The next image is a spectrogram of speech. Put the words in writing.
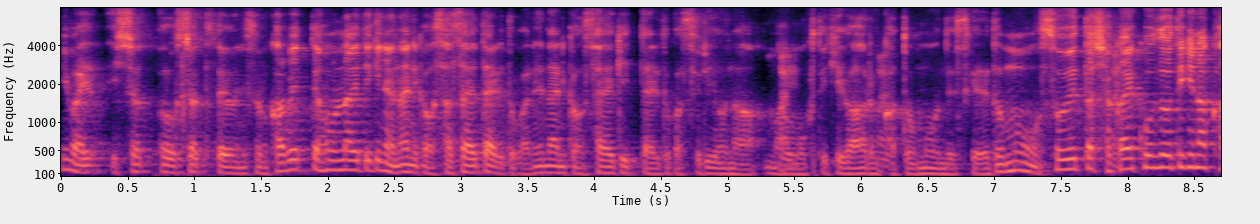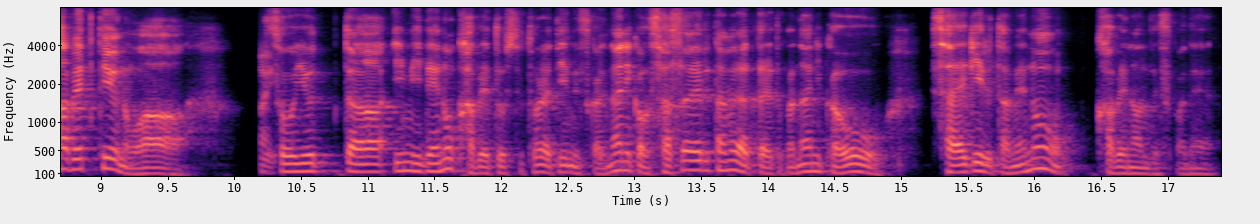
今おっしゃってたように、その壁って本来的には何かを支えたりとかね、何かを遮ったりとかするような、まあ、目的があるかと思うんですけれども、はいはい、そういった社会構造的な壁っていうのは、はい、そういった意味での壁として捉えていいんですかね、何かを支えるためだったりとか、何かを遮るための壁なんですかね？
